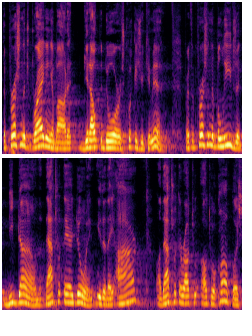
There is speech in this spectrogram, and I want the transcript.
The person that's bragging about it, get out the door as quick as you come in. But the person that believes it deep down, that that's what they are doing, either they are or that's what they're out to, out to accomplish,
